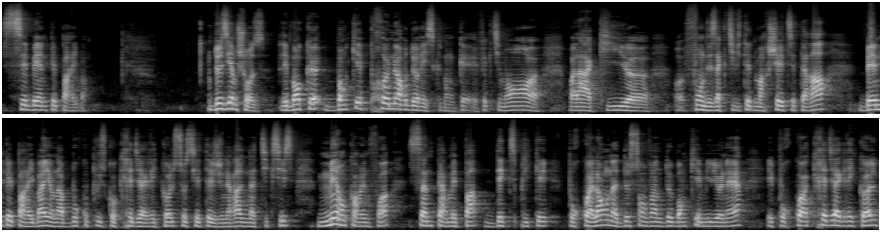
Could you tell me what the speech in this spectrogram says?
C'est BNP Paribas. Deuxième chose, les banquiers preneurs de risques, donc effectivement, euh, voilà, qui euh, font des activités de marché, etc. BNP Paribas, il y en a beaucoup plus qu'au Crédit Agricole, Société Générale, Natixis. Mais encore une fois, ça ne permet pas d'expliquer pourquoi là, on a 222 banquiers millionnaires et pourquoi Crédit Agricole,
